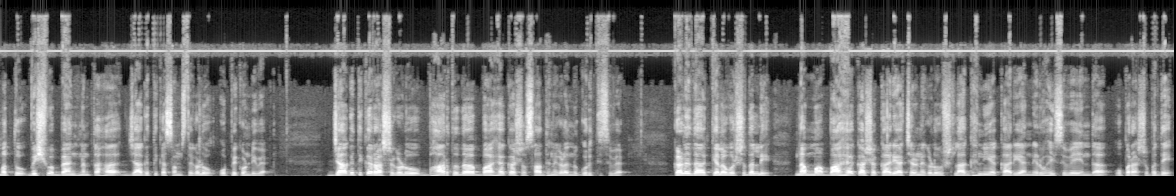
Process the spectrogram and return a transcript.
ಮತ್ತು ವಿಶ್ವ ಬ್ಯಾಂಕ್ನಂತಹ ಜಾಗತಿಕ ಸಂಸ್ಥೆಗಳು ಒಪ್ಪಿಕೊಂಡಿವೆ. ಜಾಗತಿಕ ರಾಷ್ಟ್ರಗಳು ಭಾರತದ ಬಾಹ್ಯಾಕಾಶ ಸಾಧನೆಗಳನ್ನು ಗುರುತಿಸಿವೆ. ಕಳೆದ ಕೆಲ ವರ್ಷದಲ್ಲಿ ನಮ್ಮ ಬಾಹ್ಯಾಕಾಶ ಕಾರ್ಯಾಚರಣೆಗಳು ಶ್ಲಾಘನೀಯ ಕಾರ್ಯ ನಿರ್ವಹಿಸಿವೆ ಎಂದ ಉಪರಾಷ್ಟ್ರಪತಿ,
